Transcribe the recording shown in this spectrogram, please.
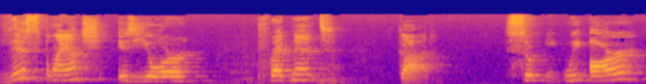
This Blanche is your pregnant God. So we are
